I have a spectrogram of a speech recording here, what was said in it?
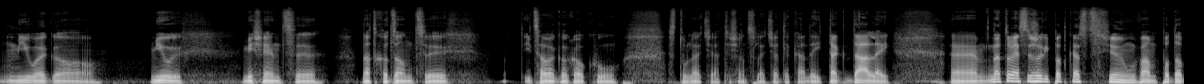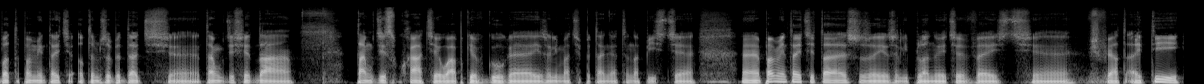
miłego, miłych miesięcy nadchodzących i całego roku, stulecia, tysiąclecia, dekady i tak dalej. E, natomiast jeżeli podcast się Wam podoba, to pamiętajcie o tym, żeby dać tam, gdzie się da, tam, gdzie słuchacie, łapkę w górę. Jeżeli macie pytania, to napiszcie. E, pamiętajcie też, że jeżeli planujecie wejść e, w świat IT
